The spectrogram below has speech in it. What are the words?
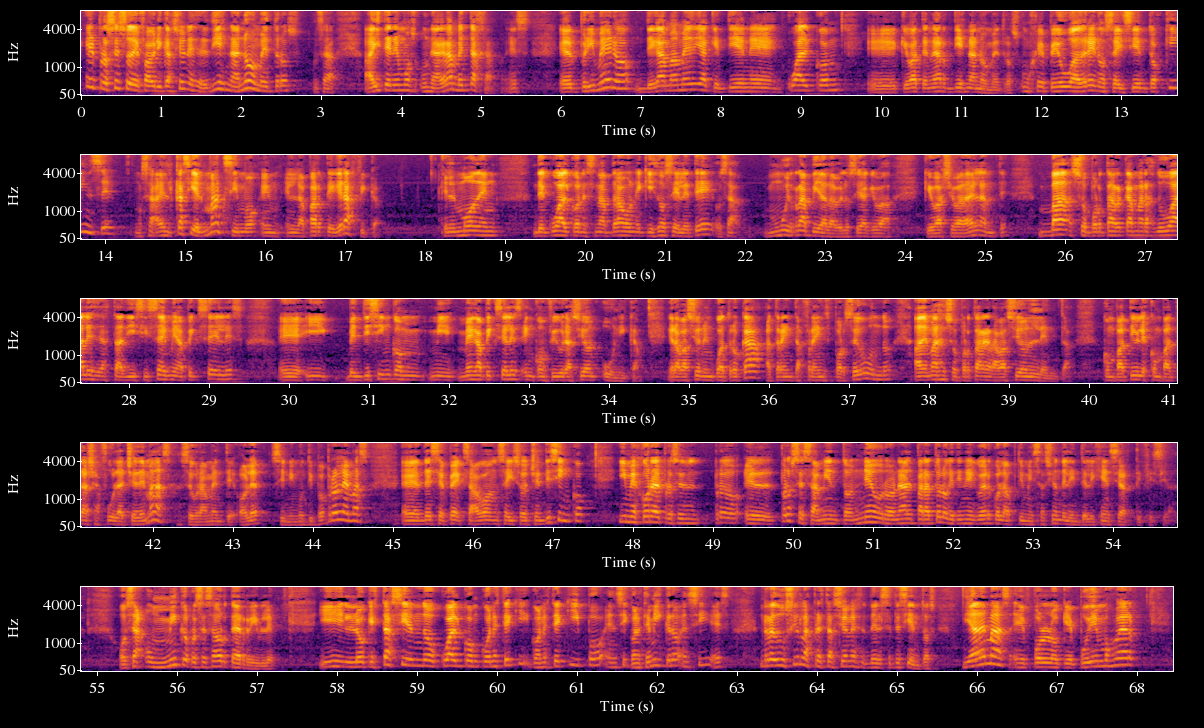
El proceso de fabricación es de 10 nanómetros, o sea, ahí tenemos una gran ventaja. Es el primero de gama media que tiene Qualcomm, eh, que va a tener 10 nanómetros. Un GPU Adreno 615, o sea, el, casi el máximo en, la parte gráfica. El modem de Qualcomm Snapdragon X2 LT, o sea, muy rápida la velocidad que va, que va a llevar adelante. Va a soportar cámaras duales de hasta 16 megapíxeles eh, y 25 megapíxeles en configuración única. Grabación en 4K a 30 frames por segundo, además de soportar grabación lenta compatibles con pantalla Full HD+, seguramente OLED sin ningún tipo de problemas, eh, DCP Hexagon 685 y mejora el, procesamiento neuronal para todo lo que tiene que ver con la optimización de la inteligencia artificial. O sea, un microprocesador terrible. Y lo que está haciendo Qualcomm con este, con este equipo en sí, con este micro en sí, es reducir las prestaciones del 700. Y además, eh, por lo que pudimos ver,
